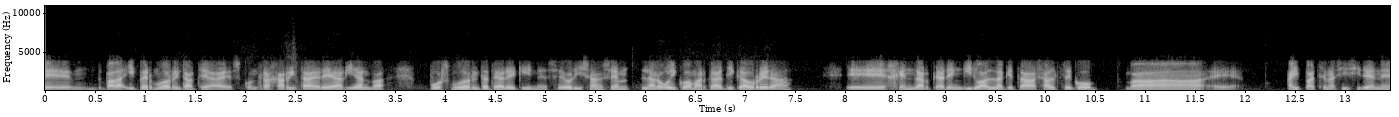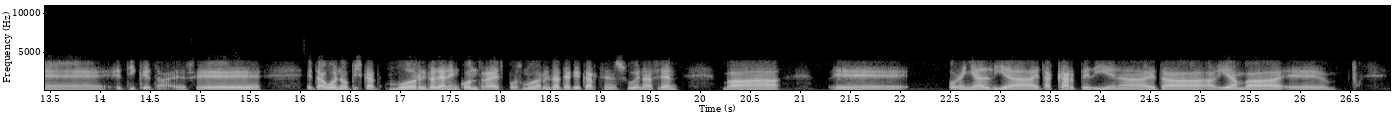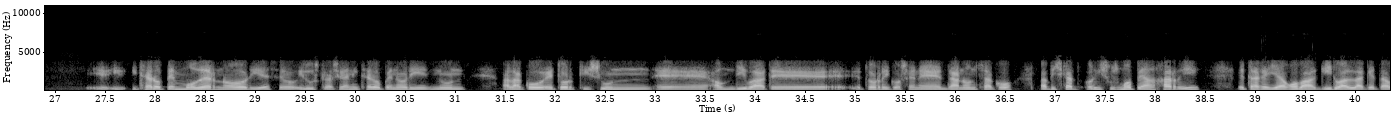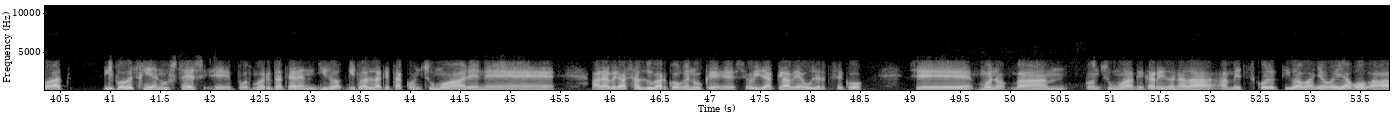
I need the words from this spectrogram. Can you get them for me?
bada hipermodernitatea, ez, kontrajarrita ere agian, ba, postmodernitatearekin, ez, e, hori izan zen, largoiko amarkatik aurrera, e, jendartearen giro aldaketa saltzeko, ba, e, aipatzen hasi ziren e, etiketa, ez? E, eta bueno, pizkat modernitatearen kontra, ez? Postmodernitateak ekartzen zuena zen, ba, e, orainaldia eta carpe diena eta agian ba, e, itxaropen moderno hori, ez? Ilustrazioan itxaropen hori nun alako etorkizun e, haundi bat e, etorriko zen e, danontzako, ba, pizkat hori susmopean jarri, eta gehiago, ba, giro aldaketa bat, Lipobetzkien ustez, e, posmodernitatearen giro, giro aldaketa kontsumoaren e, arabera saldu beharko genuke, ez? Hori da klabea ulertzeko. Ze, bueno, ba, kontsumoak ekarri duena da, ametz kolektiba baino gehiago, ba,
